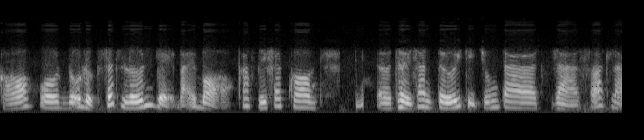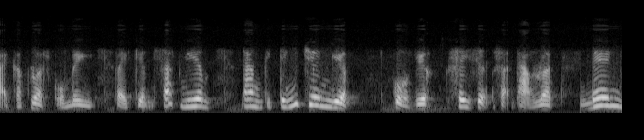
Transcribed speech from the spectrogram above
có nỗ lực rất lớn để bãi bỏ các giấy phép con. Ờ, thời gian tới thì chúng ta giả soát lại các luật của mình, phải kiểm soát nghiêm, tăng cái tính chuyên nghiệp của việc xây dựng soạn thảo luật nên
